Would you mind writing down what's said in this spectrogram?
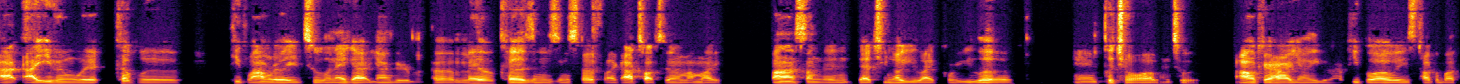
I, I even with a couple of people I'm related to and they got younger uh, male cousins and stuff, like I talk to them, I'm like, find something that you know you like or you love and put your all into it. I don't care how young you are. People always talk about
